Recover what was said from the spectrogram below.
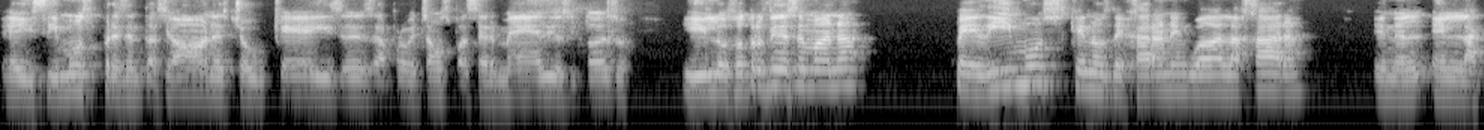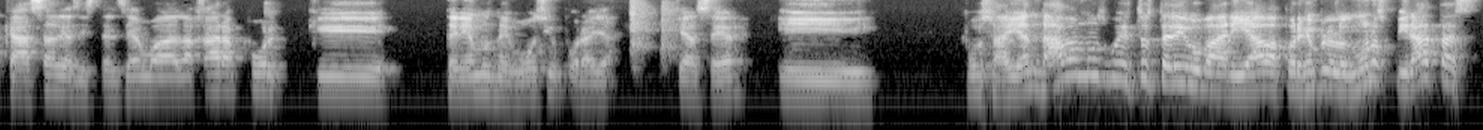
e hicimos presentaciones, showcases, aprovechamos para hacer medios y todo eso. Y los otros fines de semana pedimos que nos dejaran en Guadalajara, en, el, en la casa de asistencia de Guadalajara, porque teníamos negocio por allá que hacer. Y pues ahí andábamos, güey. Entonces te digo, variaba. Por ejemplo, los monos piratas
